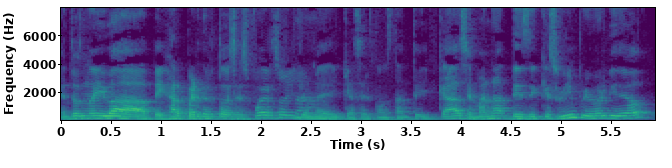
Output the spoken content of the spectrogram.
Entonces no iba a dejar perder todo ese esfuerzo y yo me dediqué a ser constante y cada semana, desde que subí mi primer video,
